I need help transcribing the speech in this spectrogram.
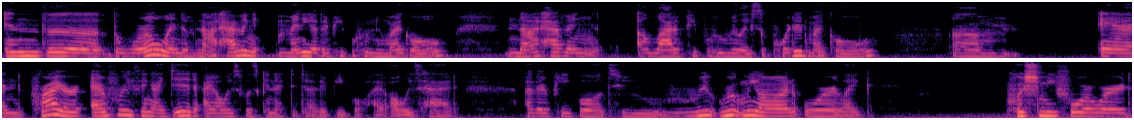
in the the whirlwind of not having many other people who knew my goal, not having a lot of people who really supported my goal. Um, and prior, everything I did, I always was connected to other people. I always had other people to root, me on or like push me forward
